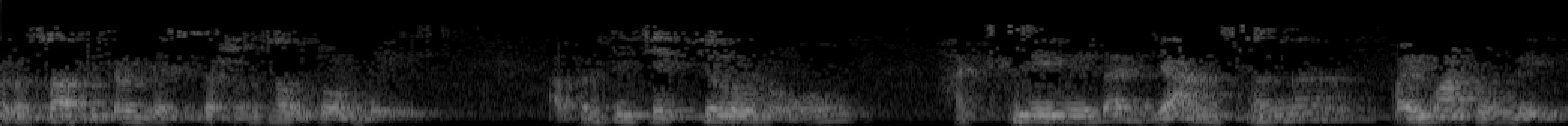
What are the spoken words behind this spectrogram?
ఫిలసాఫికల్ డిస్కషన్స్ అవుతూ ఉండేవి. ఆ ప్రతి చర్చలోనూ హక్స్లీ మీద జాన్సన్ పై మాట ఉండేది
